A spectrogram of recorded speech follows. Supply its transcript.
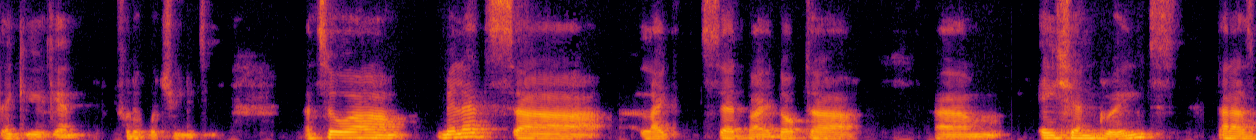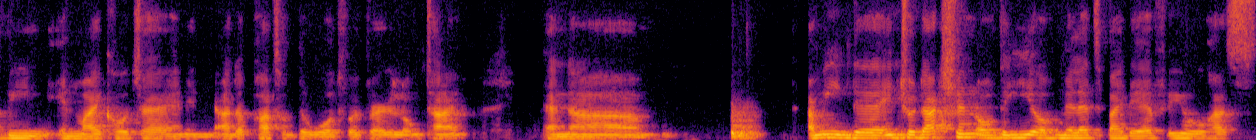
thank you again for the opportunity. And so um, millets, uh, like said by Dr. Um, Asian grains that has been in my culture and in other parts of the world for a very long time. And um, I mean, the introduction of the Year of Millets by the FAO has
